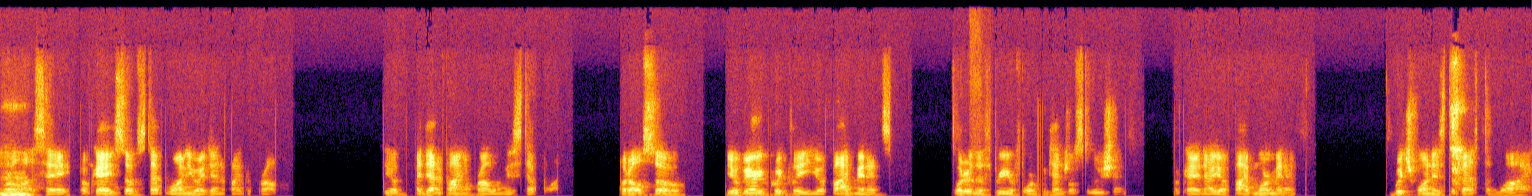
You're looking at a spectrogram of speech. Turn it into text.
Mm-hmm. I'll say, okay, so step one, you identify the problem. You know, identifying a problem is step one. But also, you know, very quickly, you have five minutes. What are the three or four potential solutions? Okay, now you have five more minutes. Which one is the best and why?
